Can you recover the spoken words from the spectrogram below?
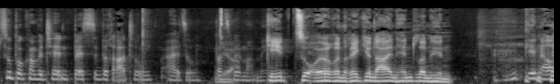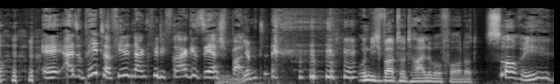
super kompetent, beste Beratung. Also, was Ja. will man mehr? Geht zu euren regionalen Händlern hin. Genau. äh, also, Peter, vielen Dank für die Frage, sehr spannend. Und ich war total überfordert. Sorry.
